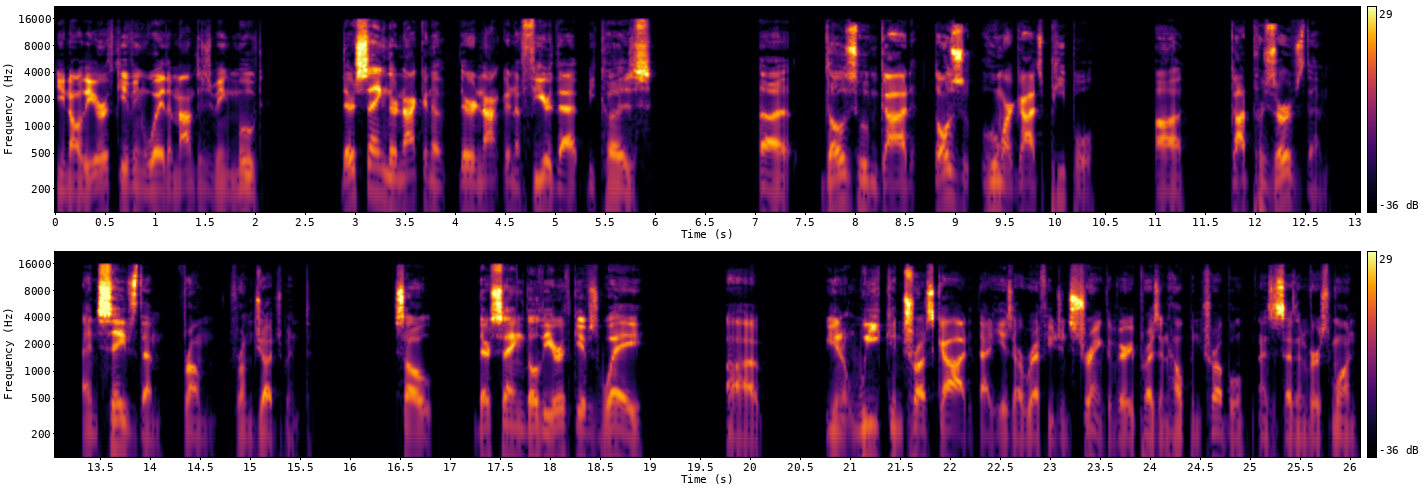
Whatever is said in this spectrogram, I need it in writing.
you know the earth giving way, the mountains being moved, they're saying they're not gonna they're not gonna fear that because uh, those whom God those whom are God's people, uh, God preserves them and saves them from from judgment. So they're saying though the earth gives way, uh, you know, we can trust God that He is our refuge and strength, a very present help in trouble, as it says in verse one.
